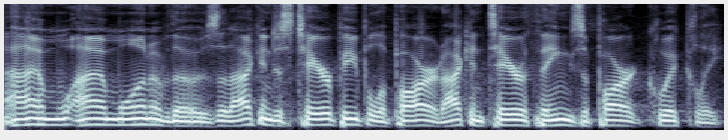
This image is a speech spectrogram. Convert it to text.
I am, I am one of those that I can just tear people apart. I can tear things apart quickly.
